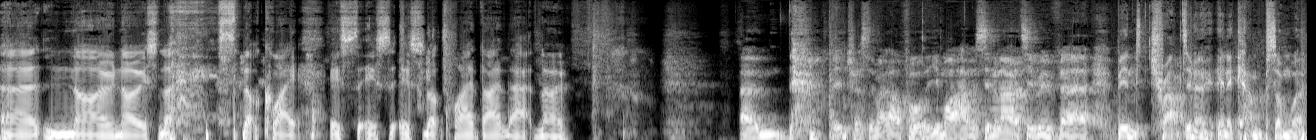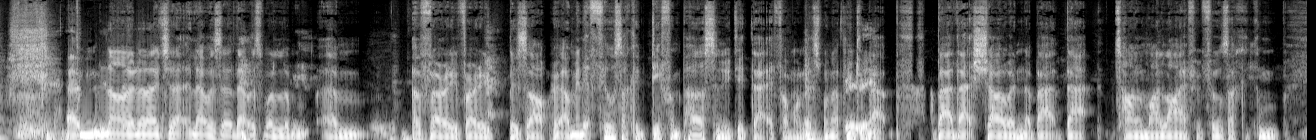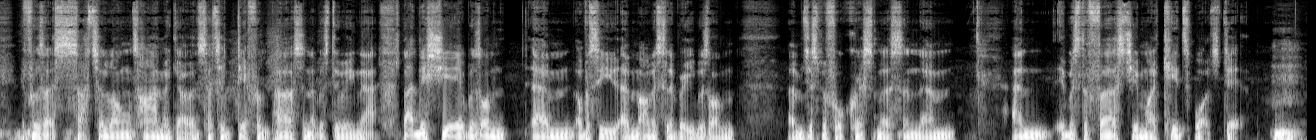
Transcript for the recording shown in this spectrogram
uh, no, no, it's not. It's not quite. It's it's it's not quite like that. No. Um, interesting, man. I thought that you might have a similarity with uh, being trapped in a in a camp somewhere. Um, no, no, no. That was a, that was one of them, um, a very very bizarre. Period. I mean, it feels like a different person who did that. If I'm honest, when I think really? about about that show and about that time of my life, it feels like it can. It feels like such a long time ago and such a different person that was doing that. Like this year, it was on. Um, obviously, um, I'm a celebrity was on um, just before Christmas and and it was the first year my kids watched it. Hmm.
